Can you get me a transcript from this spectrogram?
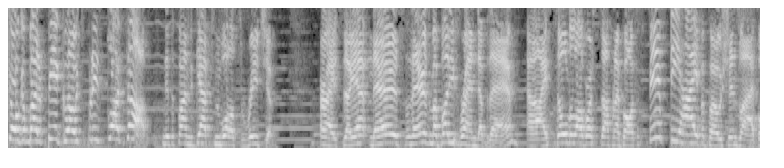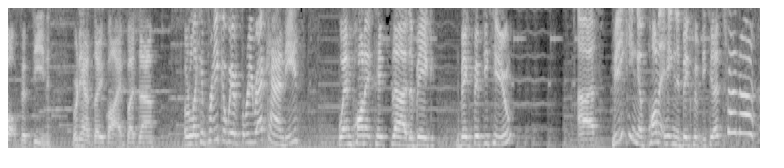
Koga might appear close, but he's blocked off. Need to find the gaps in walls to reach him. Alright, so yep, there's there's my buddy friend up there. Uh, I sold a lot of our stuff and I bought 50 hyper potions. Well, I bought 15. We already had 35, but uh, oh, like in Prika, we have three red candies. When Ponnet hits uh, the big the big 52. Uh, speaking of Ponnet hitting the big 52, let's try to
